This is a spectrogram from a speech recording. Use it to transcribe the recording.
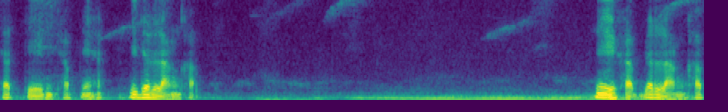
ชัดเจนครับเนี่ยฮะนี่ด้านหลังครับ นี่ครับด้านหลังครับ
